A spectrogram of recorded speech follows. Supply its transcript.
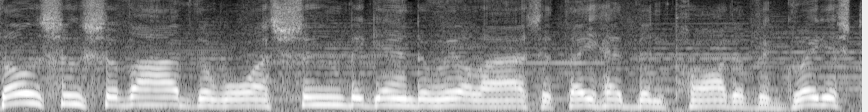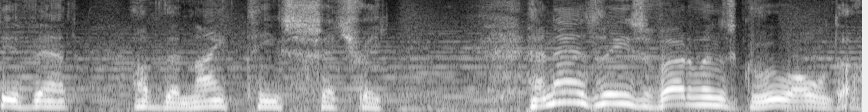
Those who survived the war soon began to realize that they had been part of the greatest event of the 19th century. And as these veterans grew older,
